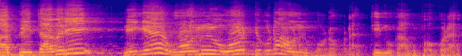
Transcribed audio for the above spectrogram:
தப்பி தவறி நீங்க ஒரு ஓட்டு கூட அவனுக்கு போடக்கூடாது திமுகவுக்கு போகக்கூடாது.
